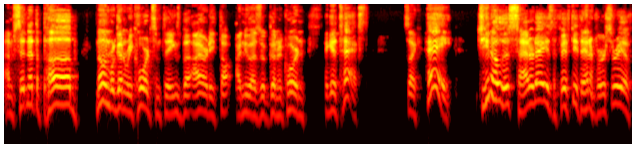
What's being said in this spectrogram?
I'm sitting at the pub, knowing we're going to record some things, but I already thought I knew I was going to record. And I get a text. It's like, "Hey, do you know this Saturday is the 50th anniversary of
